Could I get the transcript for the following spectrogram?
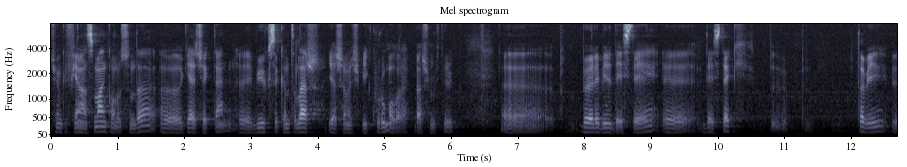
çünkü finansman konusunda e, gerçekten e, büyük sıkıntılar yaşamış bir kurum olarak başmüftülük e, böyle bir desteğe e, destek e, tabii e,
